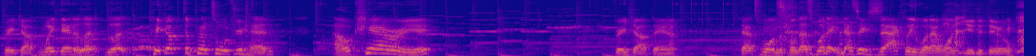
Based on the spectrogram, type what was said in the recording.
Great job. Wait, Dana, let, let, pick up the pencil with your head. I'll carry it. Great job, Dana. That's wonderful. That's what. I, that's exactly what I wanted you to do.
